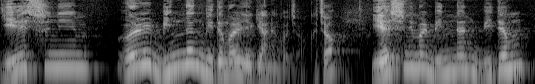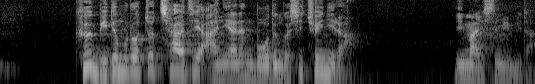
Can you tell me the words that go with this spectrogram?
예수님을 믿는 믿음을 얘기하는 거죠. 그죠? 예수님을 믿는 믿음 그 믿음으로 쫓아하지 아니하는 모든 것이 죄니라. 이 말씀입니다.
